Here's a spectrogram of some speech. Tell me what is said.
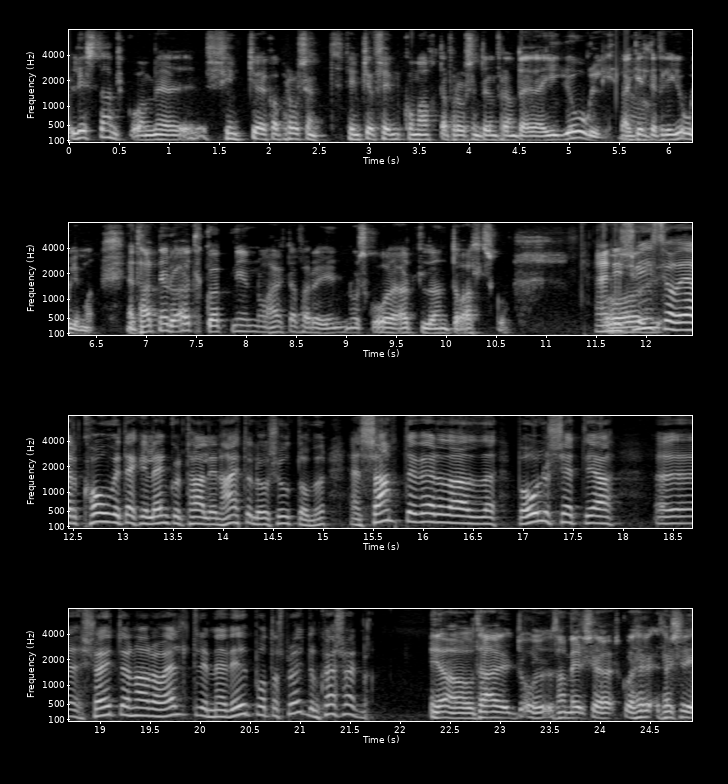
listan sko með 50,8% 55,8% umframdæða í júli, það gildi fyrir júlimann en þannig eru öll gögnin og hægt að fara inn og skoða öll lönd og allt sko. En í Svíþjóð er COVID ekki lengur talin hættulegu sjúkdómur en samt er verið að bólusetja uh, 17 ára og eldri með viðbóta spröytum, hvers vegna? Já, og það, það meir að sko, þessi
